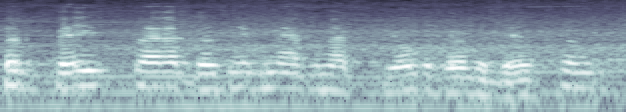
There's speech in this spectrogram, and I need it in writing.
The base setup doesn't even have enough fuel to go the distance.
